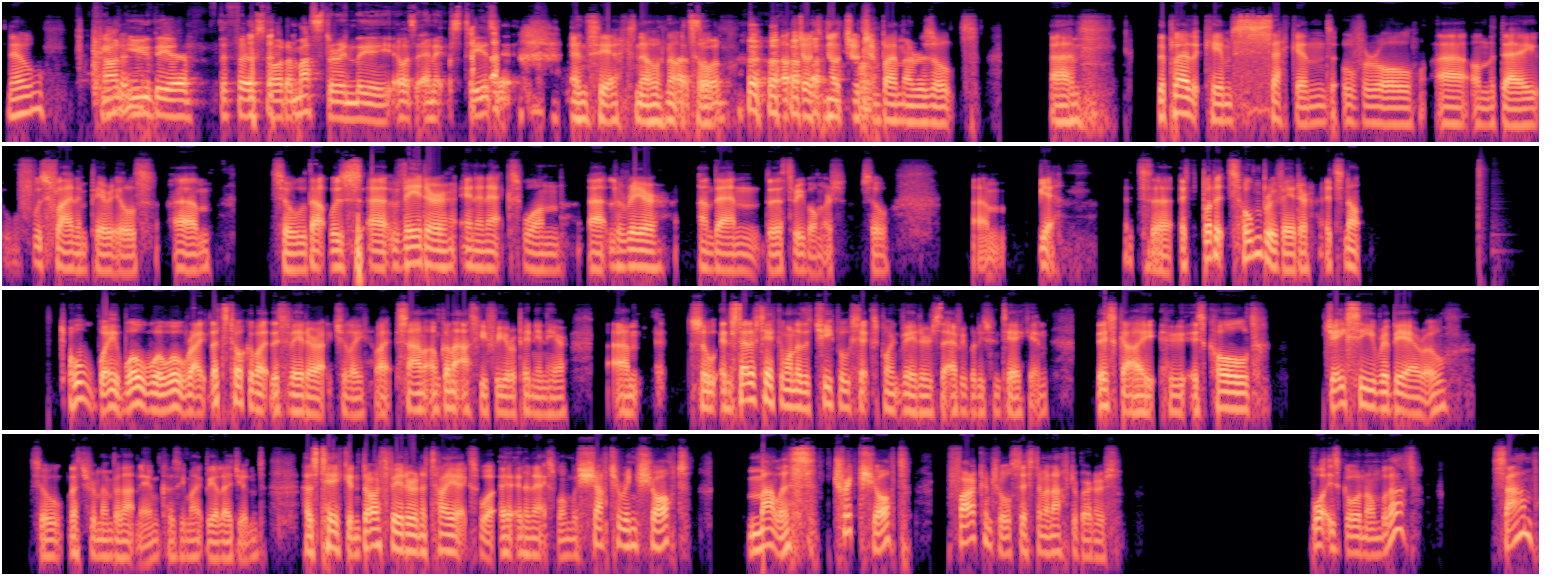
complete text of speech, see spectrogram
No. Can't you the uh, the first order master in the what's it, NXT? Is it? NCX? No, not That's at all. not, judge, not judging by my results. Um, the player that came second overall uh, on the day was Flying Imperials. Um, so that was uh, Vader in an X1, uh, Lerear, and then the three bombers. So, um, yeah, it's uh, it's but it's homebrew Vader. It's not. Oh wait, whoa, whoa, whoa! Right, let's talk about this Vader actually. Right, Sam, I'm going to ask you for your opinion here. Um, so instead of taking one of the cheapo six point Vaders that everybody's been taking, this guy who is called JC Ribeiro. So let's remember that name because he might be a legend. Has taken Darth Vader in a tie X in an X one with shattering shot, malice, trick shot, fire control system, and afterburners. What is going on with that, Sam?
